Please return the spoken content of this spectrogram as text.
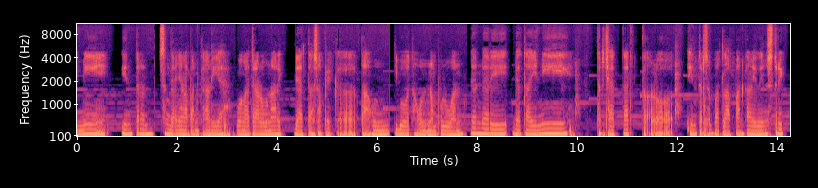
ini Inter seenggaknya 8 kali ya gue nggak terlalu menarik data sampai ke tahun di bawah tahun 60-an dan dari data ini tercatat kalau Inter sempat 8 kali win streak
